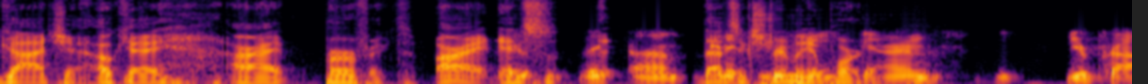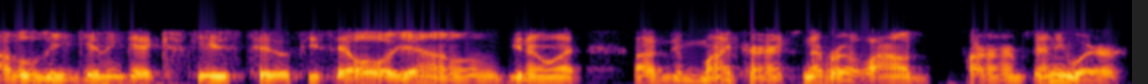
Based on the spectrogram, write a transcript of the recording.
gotcha, okay, all right, perfect, all right, and so, um, that's and extremely important. Guns, you're probably going to get excused too if you say, "Oh yeah, well, you know what? Uh, my parents never allowed firearms anywhere,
